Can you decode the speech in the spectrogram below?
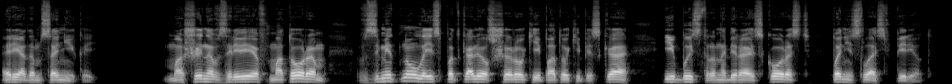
рядом с Аникой. Машина, взревев мотором, взметнула из-под колес широкие потоки песка и, быстро набирая скорость, понеслась вперед.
